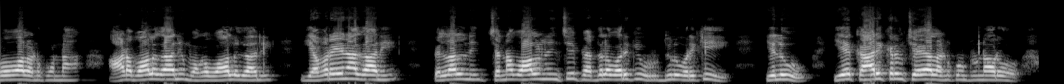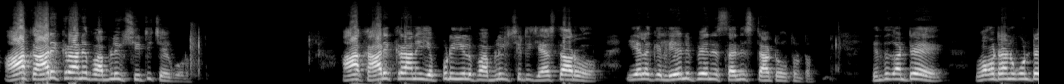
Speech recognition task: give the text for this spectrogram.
పోవాలనుకున్నా ఆడవాళ్ళు కానీ మగవాళ్ళు కానీ ఎవరైనా కానీ పిల్లల నుంచి చిన్న వాళ్ళ నుంచి పెద్దల వరకు వృద్ధుల వరకు వీళ్ళు. ఏ కార్యక్రమం చేయాలనుకుంటున్నారో ఆ కార్యక్రమాన్ని పబ్లిక్ సిటీ చేయకూడదు. ఆ కార్యక్రమాన్ని ఎప్పుడు వీళ్ళు పబ్లిక్ సిటీ చేస్తారో వీళ్ళకి లేనిపోయిన సని స్టార్ట్ అవుతుంటుంది. ఎందుకంటే ఒకటి అనుకుంటే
